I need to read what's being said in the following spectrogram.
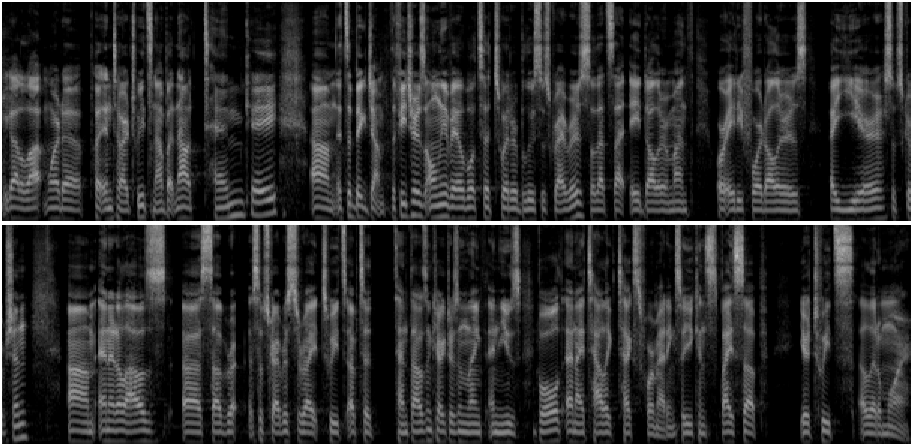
we got a lot more to put into our tweets now, but now 10K, um, it's a big jump. The feature is only available to Twitter Blue subscribers, so that's that $8 a month or $84 a year subscription. Um, and it allows uh, sub subscribers to write tweets up to 10,000 characters in length and use bold and italic text formatting so you can spice up your tweets a little more.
